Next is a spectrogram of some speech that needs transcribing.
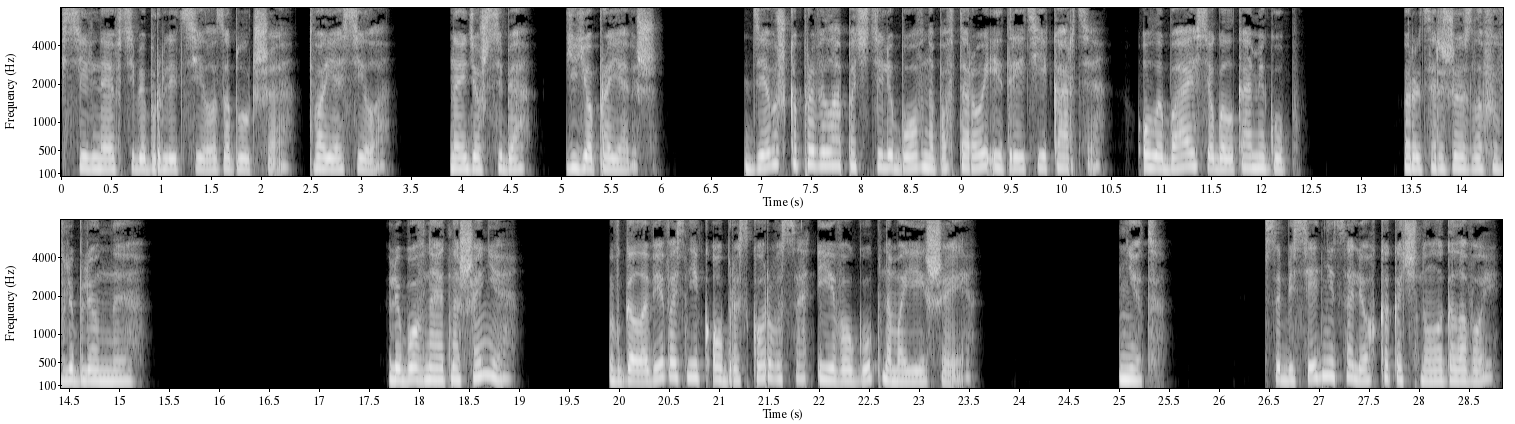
Сильная в тебе бурлит сила заблудшая, твоя сила. Найдешь себя, ее проявишь. Девушка провела почти любовно по второй и третьей карте, улыбаясь уголками губ. Рыцарь жезлов и влюбленные. Любовные отношения? В голове возник образ Корвуса и его губ на моей шее. Нет. Собеседница легко качнула головой.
